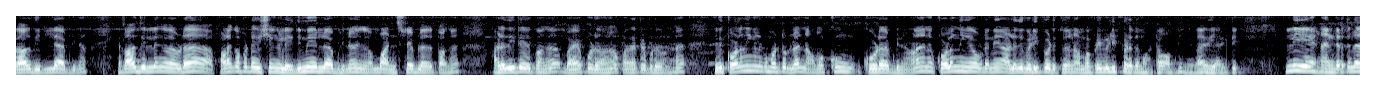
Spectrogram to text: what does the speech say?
ஏதாவது இல்லை அப்படின்னா ஏதாவது இல்லைங்கிறத விட பழக்கப்பட்ட விஷயங்கள் எதுவுமே இல்லை அப்படின்னா ரொம்ப அன்ஸ்டேபிளாக இருப்பாங்க. அழுதுகிட்டே இருப்பாங்க பயப்படுவாங்க பதட்டப்படுவாங்க. இது குழந்தைங்களுக்கு மட்டும் இல்லை நமக்கும் கூட அப்படின்னா. ஆனால் குழந்தைங்க உடனே அழுது வெளிப்படுத்தும் நம்ம அப்படியே வெளிப்படுத்த மாட்டோம் அப்படிங்கிறத ரியாலிட்டி இல்லையே நான் இந்த இடத்துல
